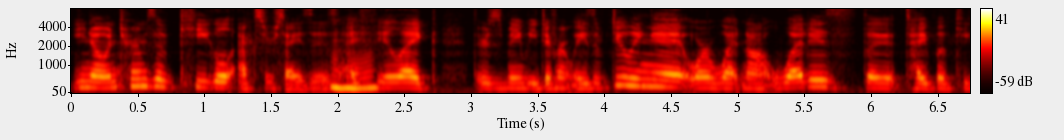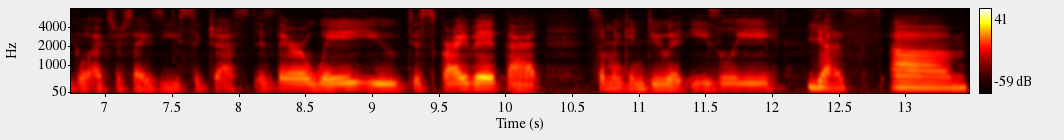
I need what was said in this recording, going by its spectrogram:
you know, in terms of Kegel exercises, I feel like there's maybe different ways of doing it or whatnot. What is the type of Kegel exercise you suggest? Is there a way you describe it that someone can do it easily? Yes. Um,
